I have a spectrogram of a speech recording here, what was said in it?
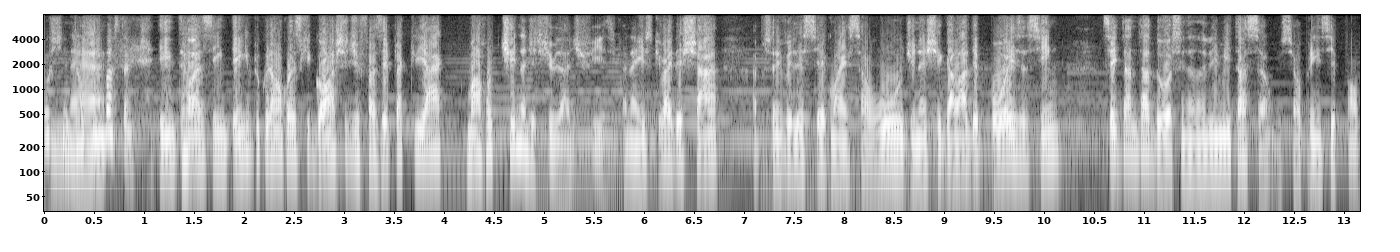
Puxa, então né? então bastante. Então, assim, tem que procurar uma coisa que goste de fazer para criar uma rotina de atividade física, né? Isso que vai deixar a pessoa envelhecer com mais saúde, né? Chegar lá depois, assim, sem tanta dor, sem tanta limitação. Isso é o principal,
